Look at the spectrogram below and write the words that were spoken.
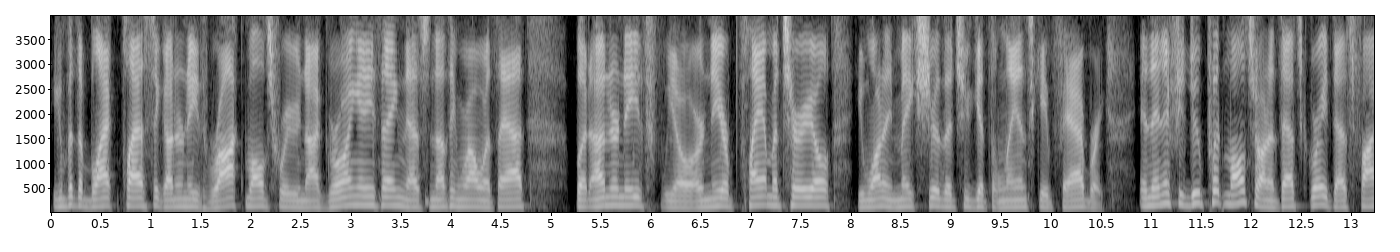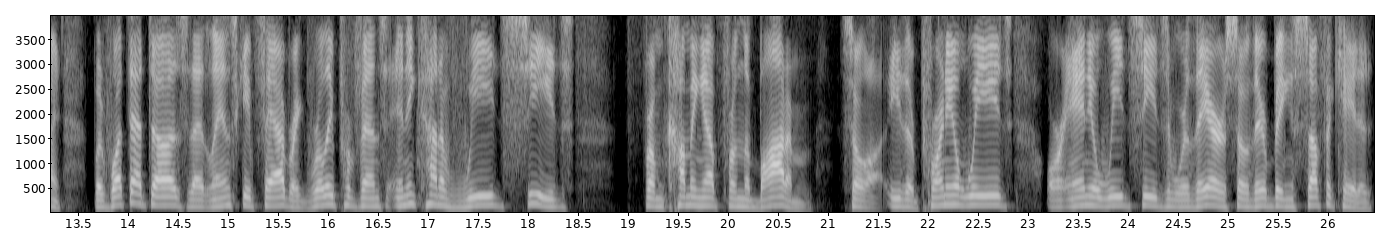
You can put the black plastic underneath rock mulch where you're not growing anything. That's nothing wrong with that. But underneath, you know, or near plant material, you want to make sure that you get the landscape fabric. And then if you do put mulch on it, that's great. That's fine. But what that does, that landscape fabric really prevents any kind of weed seeds from coming up from the bottom. So uh, either perennial weeds or annual weed seeds that were there, so they're being suffocated.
